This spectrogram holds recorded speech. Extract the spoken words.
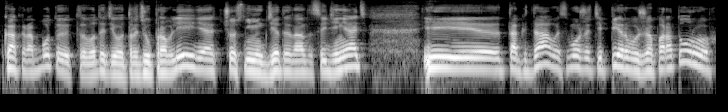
как работают вот эти вот радиоуправления, что с ними где-то надо соединять. И тогда вы сможете первую же аппаратуру,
